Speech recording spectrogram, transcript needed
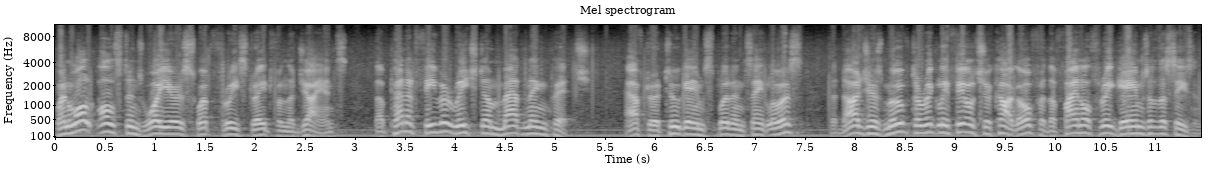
When Walt Alston's Warriors swept three straight from the Giants, the pennant fever reached a maddening pitch. After a two-game split in St. Louis, the Dodgers moved to Wrigley Field, Chicago for the final three games of the season.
